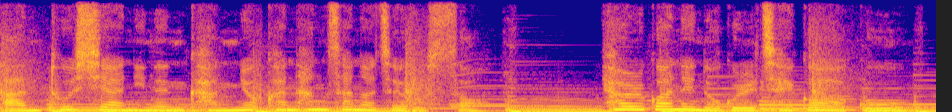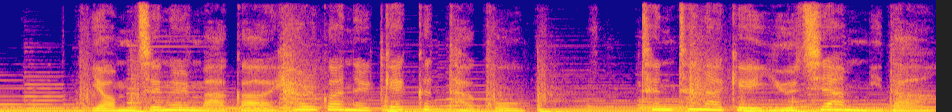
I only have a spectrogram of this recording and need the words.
안토시아닌은 강력한 항산화제로서 혈관의 녹을 제거하고 염증을 막아 혈관을 깨끗하고 튼튼하게 유지합니다.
